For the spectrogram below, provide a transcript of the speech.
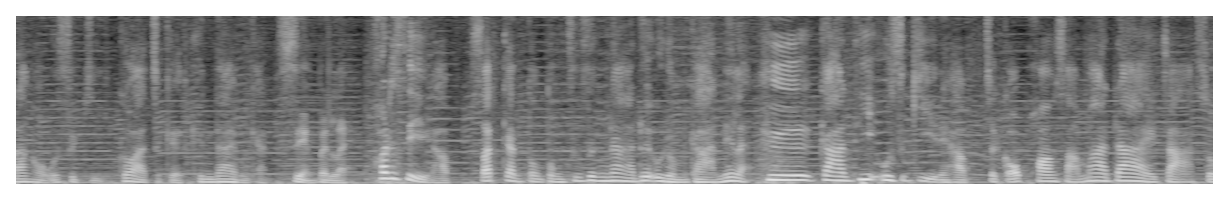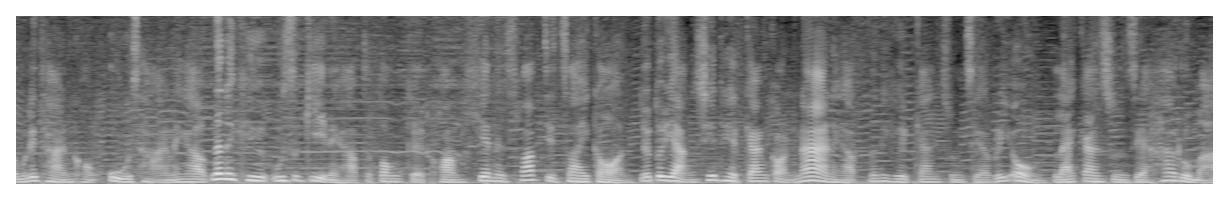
ร่างของอุสกิก็อาจจะเกิดขึ้นได้เหมือนกัน เสียงเป็นไร ข้อที่สี่ครับซัดกันตรงๆ ซึ่งซึ่งหน้าด้วยอุดมการณ์นี่แหละ คือการที่อุสกินะครับจะก๊อปความสามารถได้จากสมมติฐานของอูฉางนะครับนั่นก็คืออุสกินะครับจะต้องเกิดความเครียดในสภาพจิตใจก่อน ยกตัวอย่างเช่นเหตุการณ์ก่อนหน้านะครับนั่นก็คือการสูญเสียริองและการสูญเสียฮารุมะ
